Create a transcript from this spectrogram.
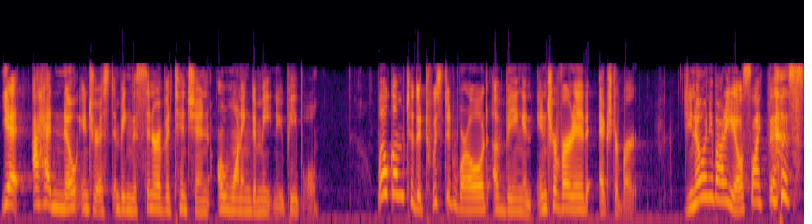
yet I had no interest in being the center of attention or wanting to meet new people. Welcome to the twisted world of being an introverted extrovert. Do you know anybody else like this?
